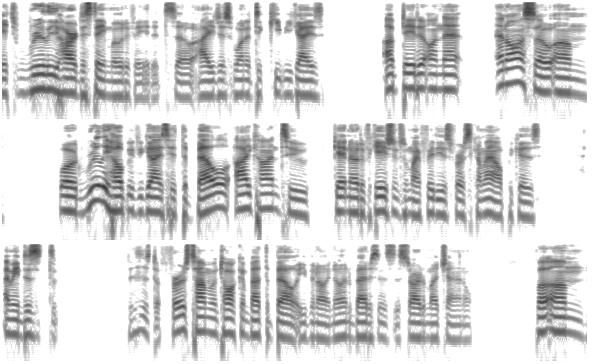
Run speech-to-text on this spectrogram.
it's really hard to stay motivated. So I just wanted to keep you guys updated on that. And also, um, what would really help if you guys hit the bell icon to get notifications when my videos first come out because I mean the, this is the first time I'm talking about the bell, even though I know about it since the start of my channel. But um,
